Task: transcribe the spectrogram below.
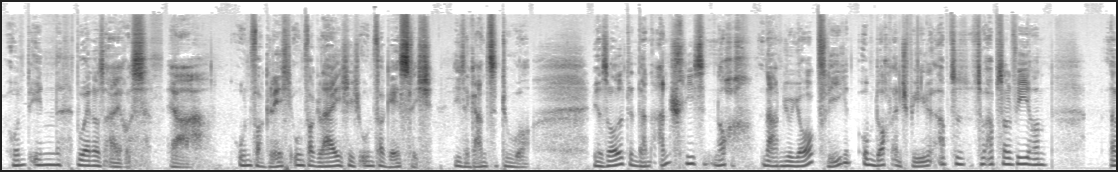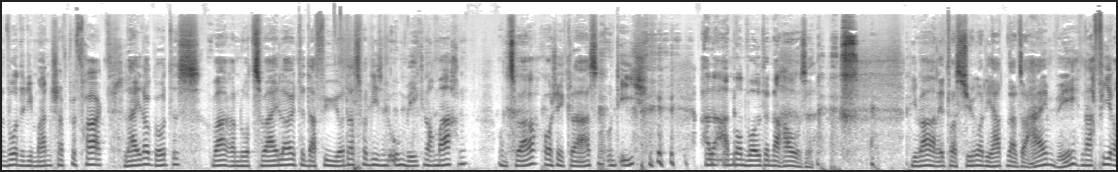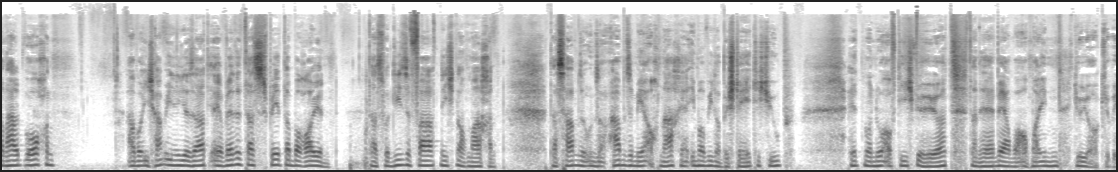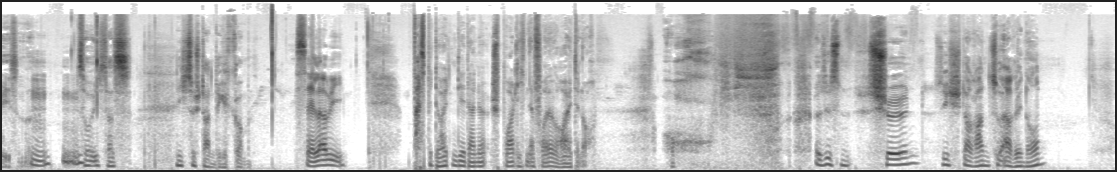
Und in Buenos Aires. Ja, unvergleich, unvergleichlich, unvergesslich, diese ganze Tour. Wir sollten dann anschließend noch nach New York fliegen, um dort ein Spiel zu absolvieren. Dann wurde die Mannschaft befragt. Leider Gottes waren nur zwei Leute dafür, dass wir diesen Umweg noch machen. Und zwar Roger Klaassen und ich. Alle anderen wollten nach Hause. Die waren etwas jünger, die hatten also Heimweh nach viereinhalb Wochen. Aber ich habe ihnen gesagt, ihr werdet das später bereuen, dass wir diese Fahrt nicht noch machen. Das haben sie, uns, haben sie mir auch nachher immer wieder bestätigt, Jupp. Hätten wir nur auf dich gehört, dann wären wir auch mal in New York gewesen. Hm, So ist das nicht zustande gekommen. C'est la vie. Was bedeuten dir deine sportlichen Erfolge heute noch? Es ist schön, sich daran zu erinnern.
